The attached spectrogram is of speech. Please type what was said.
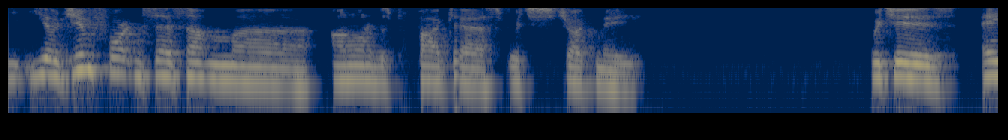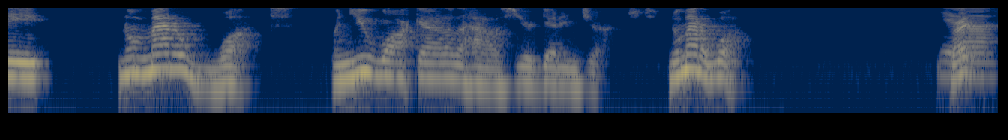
you know, Jim Fortin says something uh, on one of his podcasts which struck me, which is a no matter what, when you walk out of the house, you're getting judged, no matter what. Yeah.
